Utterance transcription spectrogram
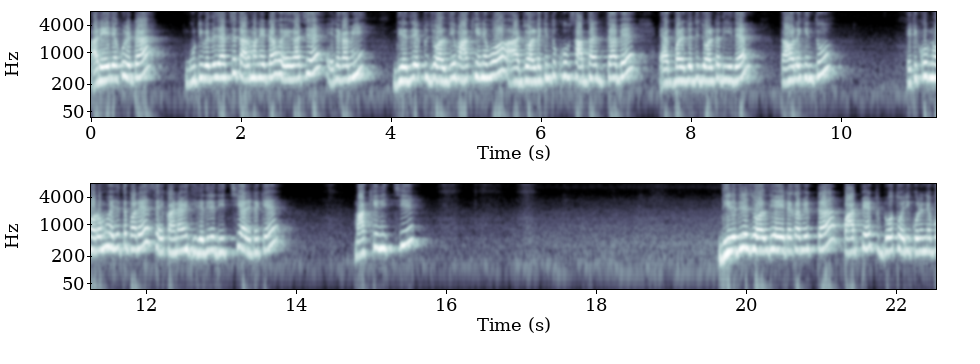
আর এই দেখুন এটা গুটি বেঁধে যাচ্ছে, তার মানে এটা হয়ে গেছে। এটাকে আমি ধীরে ধীরে একটু জল দিয়ে মাখিয়ে নেব। আর জলটা কিন্তু খুব সাবধানে দিতে হবে। একবারে যদি জলটা দিয়ে দেন, তাহলে কিন্তু এটি খুব নরম হয়ে যেতে পারে। সেই কারণে আমি ধীরে ধীরে দিচ্ছি আর এটাকে মাখিয়ে নিচ্ছি। ধীরে ধীরে জল দিয়ে এটাকে আমি একটা পারফেক্ট ডো তৈরি করে নেব।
